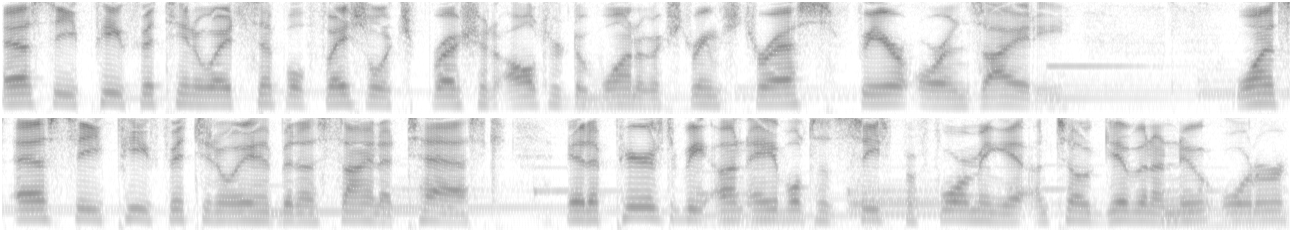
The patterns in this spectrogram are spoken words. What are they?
SCP-1508's simple facial expression altered to one of extreme stress, fear, or anxiety. Once SCP-1508 has been assigned a task, it appears to be unable to cease performing it until given a new order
